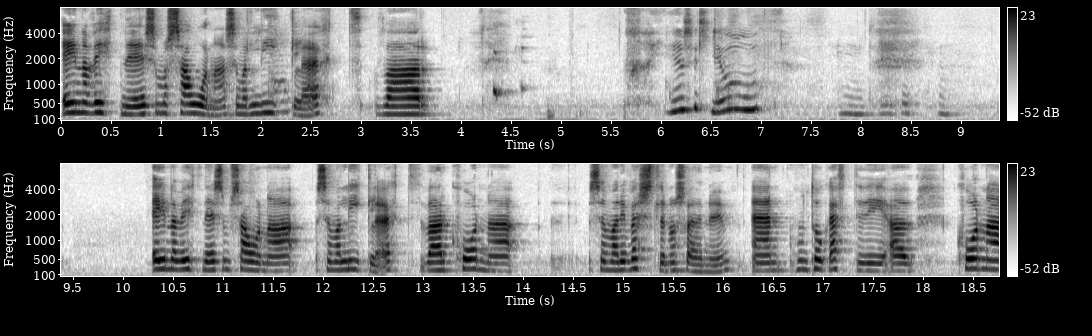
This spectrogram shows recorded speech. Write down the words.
Eina vitni sem að sá hana sem var líklegt var... Ég er svo hljóð. Eina vitni sem sá hana sem var líklegt var kona sem var í verslun á svæðinu en hún tók eftir því að kona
